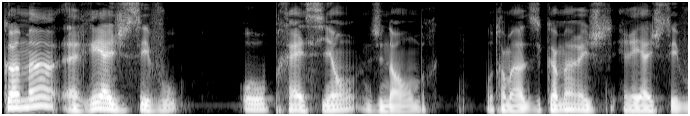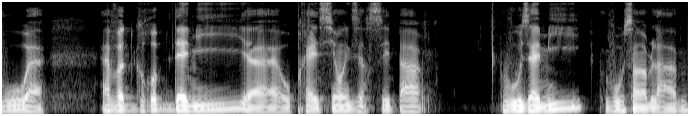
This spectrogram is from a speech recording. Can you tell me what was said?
Comment réagissez-vous aux pressions du nombre? Autrement dit, comment réagissez-vous à, votre groupe d'amis, aux pressions exercées par vos amis, vos semblables,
